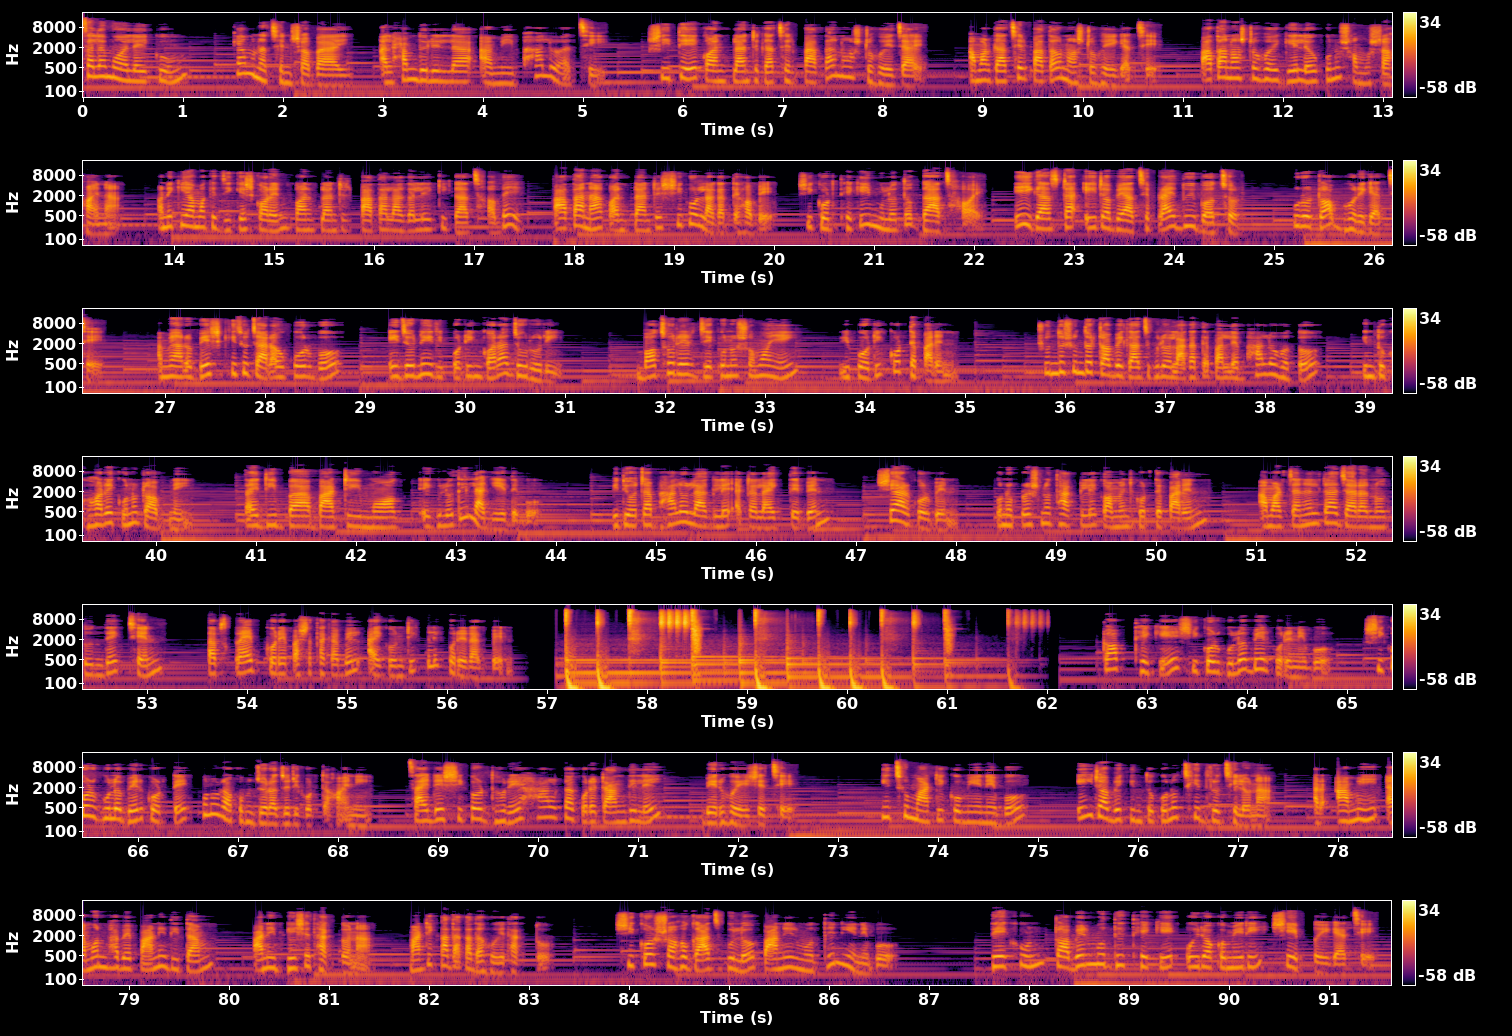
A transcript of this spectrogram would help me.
আসসালামু আলাইকুম। কেমন আছেন সবাই? আলহামদুলিল্লাহ, আমি ভালো আছি। শীতে কর্নপ্লান্ট গাছের পাতা নষ্ট হয়ে যায়। আমার গাছের পাতাও নষ্ট হয়ে গেছে। পাতা নষ্ট হয়ে গেলেও কোনো সমস্যা হয় না। অনেকেই আমাকে জিজ্ঞেস করেন, কর্নপ্লান্টের পাতা লাগালে কি গাছ হবে? পাতা না, কর্নপ্লান্টের শিকড় লাগাতে হবে। শিকড় থেকেই মূলত গাছ হয়। এই গাছটা এই টবে আছে প্রায় দুই বছর। পুরো টব ভরে গেছে। আমি আরও বেশ কিছু চারাও করব। এই জন্যই রিপোর্টিং করা জরুরি। বছরের যে কোনো সময়েই রিপোর্টিং করতে পারেন। সুন্দর সুন্দর টবে গাছগুলো লাগাতে পারলে ভালো হতো, কিন্তু ঘরে কোনো টব নেই। তাই ডিব্বা, বাটি, মগ এগুলোতেই লাগিয়ে দেব। ভিডিওটা ভালো লাগলে একটা লাইক দেবেন শেয়ার করবেন। কোনো প্রশ্ন থাকলে কমেন্ট করতে পারেন। আমার চ্যানেলটা যারা নতুন দেখছেন সাবস্ক্রাইব করে পাশে থাকা বেল আইকনটি ক্লিক করে রাখবেন। টপ থেকে শিকড়গুলো বের করে নেব। শিকড়গুলো বের করতে কোনো রকম জোরাজোরি করতে হয়নি। সাইডের শিকড় ধরে হালকা করে টান দিলেই বের হয়ে এসেছে। কিছু মাটি কমিয়ে নেব। এই টবে কিন্তু কোনো ছিদ্র ছিল না। আর আমি এমনভাবে পানি দিতাম, পানি ভেসে থাকতো না। মাটি কাদা কাদা হয়ে থাকতো। শিকড় সহ গাছগুলো পানির মধ্যে নিয়ে নেব। দেখুন, টবের মধ্যে থেকে ওই রকমেরই শেপ হয়ে গেছে।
